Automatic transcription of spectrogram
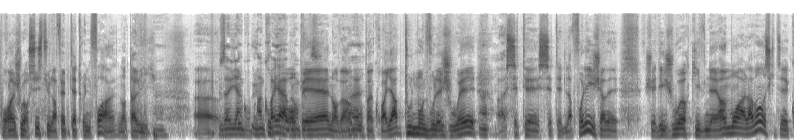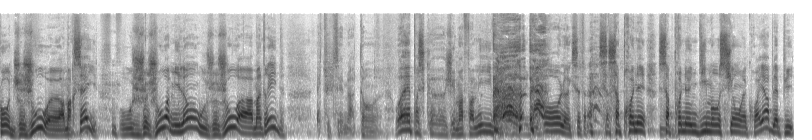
pour un joueur suisse, tu l'as fait peut-être une fois hein, dans ta vie. Euh, Vous aviez un groupe une incroyable, Coupe européenne, on avait un Ouais. groupe incroyable. Tout le monde voulait jouer. Ouais. Euh, c'était, c'était de la folie. J'avais, j'ai des joueurs qui venaient un mois à l'avance, qui disaient Coach, je joue euh, à Marseille, ou je joue à Milan, ou je joue à Madrid. Et tu te disais, mais attends, ouais, parce que j'ai ma famille, j'ai etc. Ça, ça prenait, ça prenait une dimension incroyable. Et puis,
